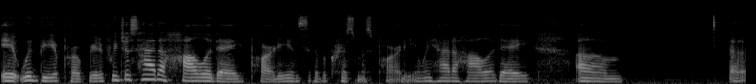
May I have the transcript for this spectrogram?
it would be appropriate if we just had a holiday party instead of a Christmas party, and we had a holiday um, uh,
